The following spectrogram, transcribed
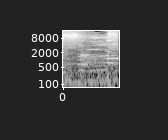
It's a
